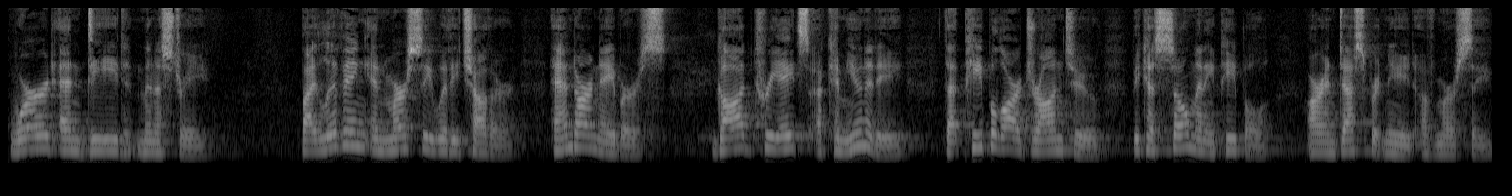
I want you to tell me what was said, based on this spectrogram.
word and deed ministry. By living in mercy with each other and our neighbors, God creates a community that people are drawn to because so many people are in desperate need of mercy.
